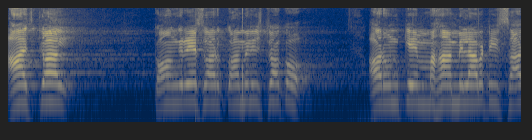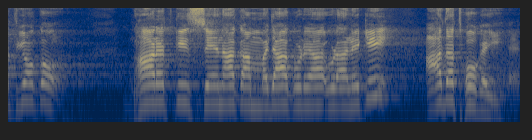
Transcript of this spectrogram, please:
आजकल कांग्रेस और कम्युनिस्टों को और उनके महामिलावटी साथियों को भारत की सेना का मज़ाक उड़ा, उड़ाने की आदत हो गई है।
